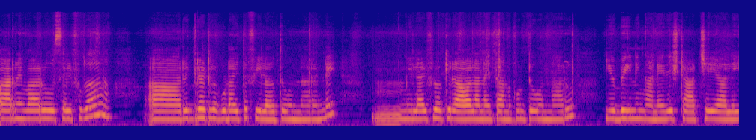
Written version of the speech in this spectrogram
వారిని వారు సెల్ఫ్గా రిగ్రెట్గా కూడా అయితే ఫీల్ అవుతూ ఉన్నారండి. మీ లైఫ్లోకి రావాలని అయితే అనుకుంటూ ఉన్నారు. న్యూ బిగినింగ్ అనేది స్టార్ట్ చేయాలి.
